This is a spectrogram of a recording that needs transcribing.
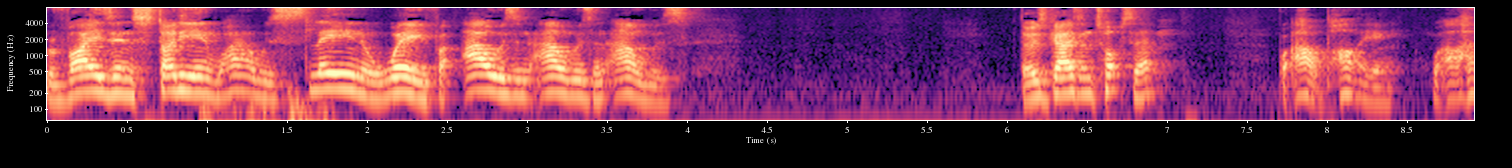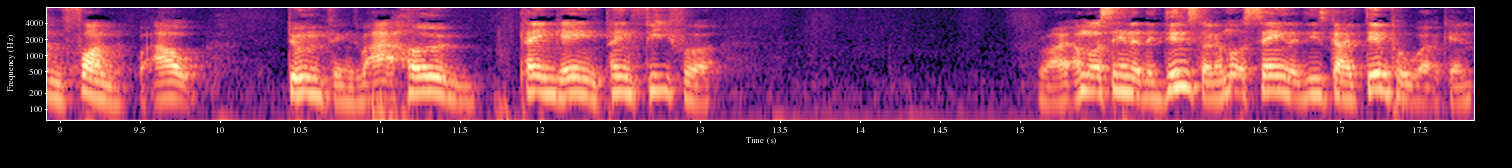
revising, studying, while I was slaying away for hours and hours and hours, those guys on top set were out partying, were out having fun, were out doing things, were at home, playing games, playing FIFA. Right? I'm not saying that they didn't study. I'm not saying that these guys didn't put work in.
